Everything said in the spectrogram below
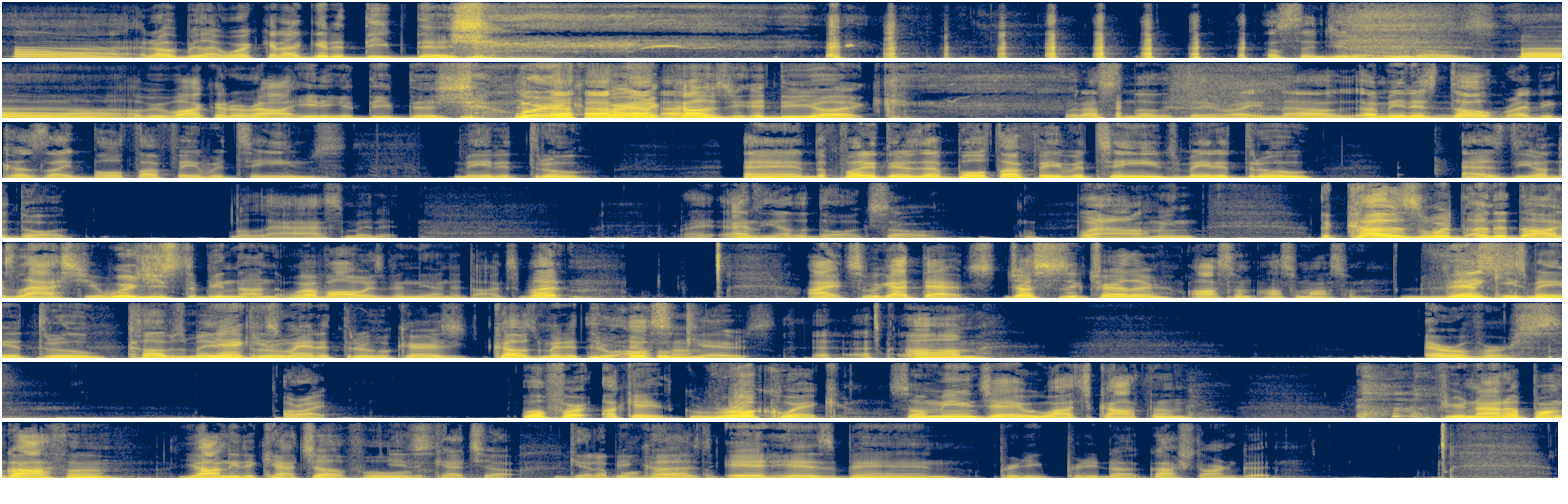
Ah, and I'll be like, where can I get a deep dish? I'll send you the Unos. Ah, I'll be walking around eating a deep dish wearing, wearing a Cubs in New York. But that's another thing, right? Now, I mean, it's dope, right? Because like both our favorite teams made it through. And the funny thing is that both our favorite teams made it through as the underdog, The last minute. right? As And- the underdog. So Well, I mean, the Cubs were the underdogs last year. We're used to being the. Under, we've always been the underdogs, but. All right, so we got that Justice League trailer. Awesome, awesome, awesome. This Yankees made it through. Cubs made Yankees it through. Yankees made it through. Who cares? Cubs made it through. Awesome. Who cares? Um, Arrowverse. All right. Well, for okay, real quick. So me and Jay, we watched Gotham. if you're not up on Gotham, y'all need to catch up, You need fools, to catch up. Get up because on Gotham. it has been pretty, pretty gosh darn good.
